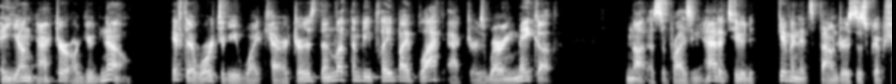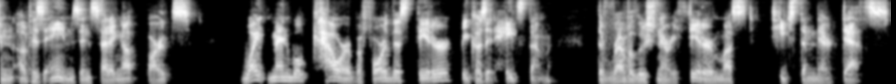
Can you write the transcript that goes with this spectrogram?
A young actor argued no. If there were to be white characters, then let them be played by black actors wearing makeup. Not a surprising attitude, given its founder's description of his aims in setting up Bart's. White men will cower before this theater because it hates them. The revolutionary theater must teach them their deaths.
